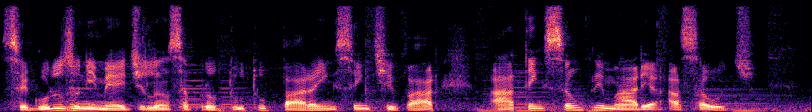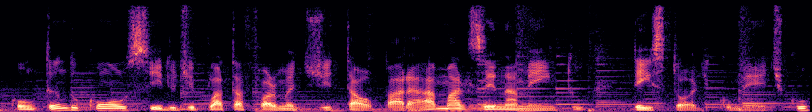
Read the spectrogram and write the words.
Seguros Unimed lança produto para incentivar a atenção primária à saúde. Contando com auxílio de plataforma digital para armazenamento de histórico médico,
